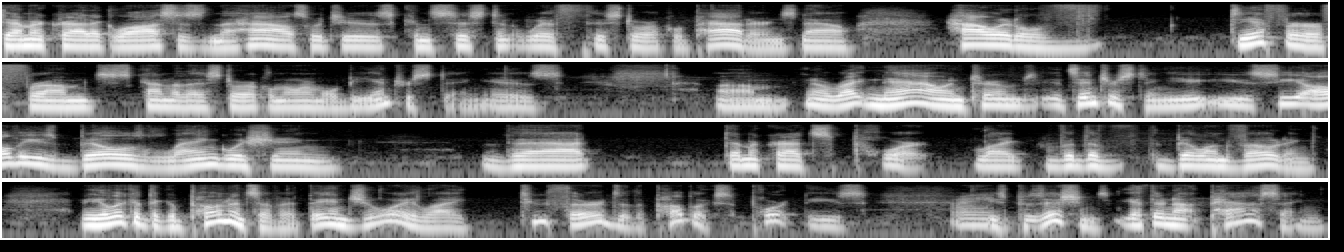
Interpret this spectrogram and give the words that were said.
Democratic losses in the House, which is consistent with historical patterns. Now, how it'll v- differ from just kind of the historical norm will be interesting. Is um, you know right now in terms, it's interesting. You you see all these bills languishing that Democrats support, like the, the bill on voting, and you look at the components of it. They enjoy like two thirds of the public support these right. these positions, yet they're not passing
